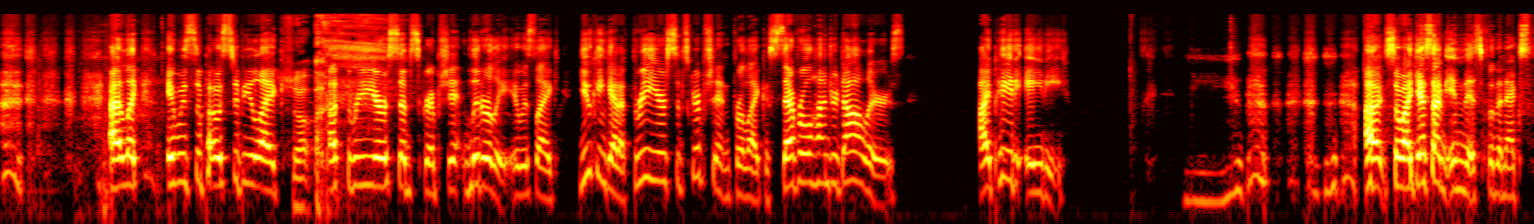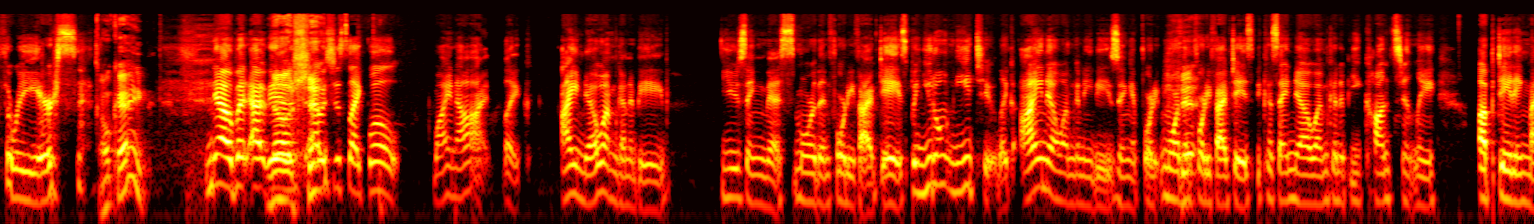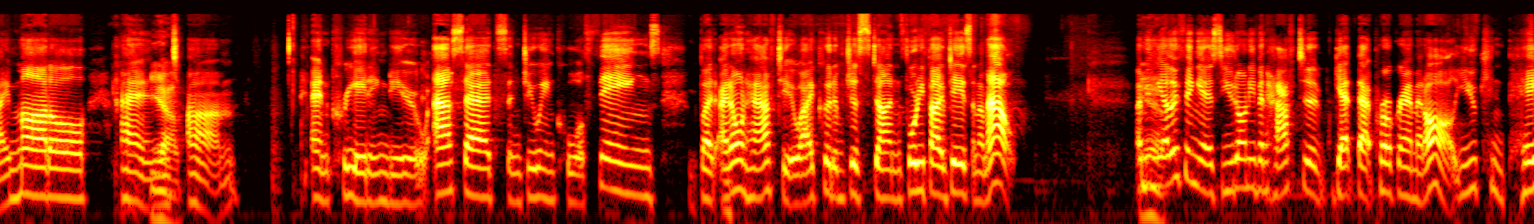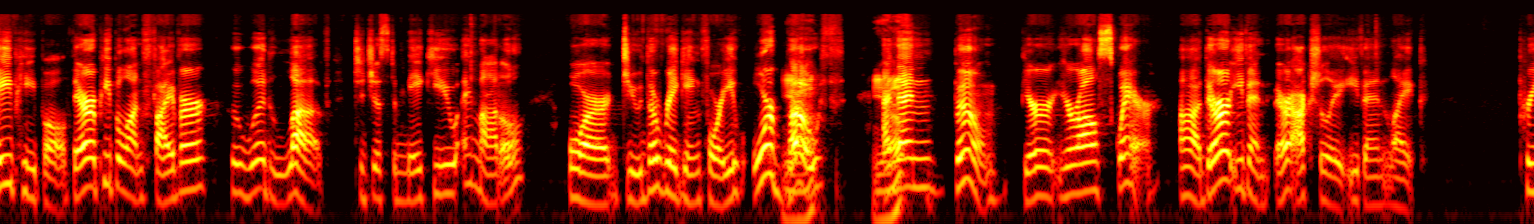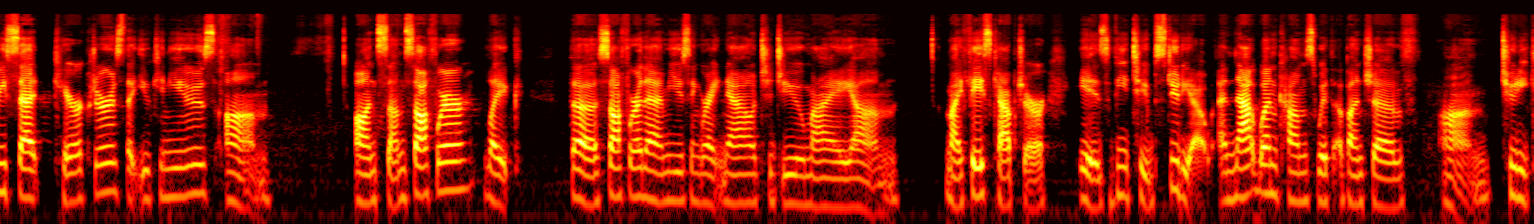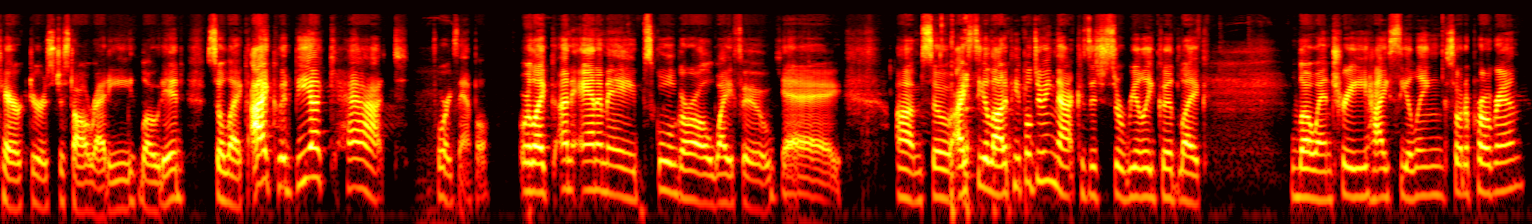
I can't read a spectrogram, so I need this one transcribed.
I like it was supposed to be like So a three year subscription. Literally, it was like you can get a three year subscription for like several hundred dollars. I paid 80. uh, so I guess I'm in this for the next three years. okay. no, but I, No, was, I was just like, well, why not? Like, I know I'm going to be using this more than 45 days, but you don't need to. Like, I know I'm going to be using it 40, more than 45 days because I know I'm going to be constantly updating my model and Yeah. um and creating new assets and doing cool things but Mm. i don't have to i could have just done 45 days and i'm out i mean the other thing is you don't even have to get that program at all you can pay people there are people on fiverr who would love to just make you a model or do the rigging for you or Yeah. both Yeah. and then boom you're you're all square uh there are even there are actually even like preset characters that you can use um on some software like the software that i'm using right now to do my um my face capture is vtube studio and that one comes with a bunch of um 2d characters just already loaded so like i could be a cat for example or like an anime schoolgirl waifu yay um, so I see a lot of people doing that because it's just a really good like low entry, high ceiling sort of program.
